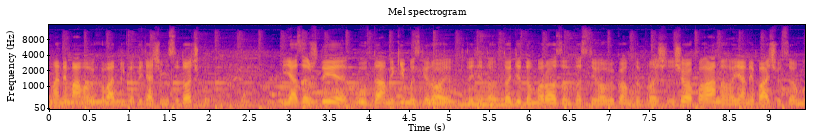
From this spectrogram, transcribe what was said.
в мене мама вихователька в дитячому садочку. Я завжди був там якимось героєм для діток. То Дідом Морозом, то сніговиком, то проще. Нічого поганого я не бачу в цьому.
